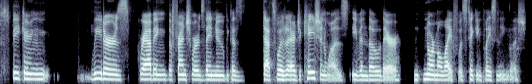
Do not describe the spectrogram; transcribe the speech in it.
speaking leaders grabbing the french words they knew because that's what their education was even though their normal life was taking place in english.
